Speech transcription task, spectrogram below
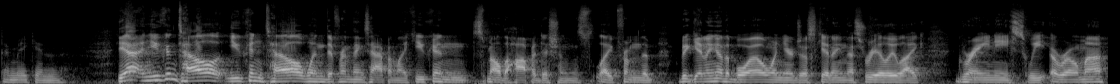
they're making. Yeah, and you can tell you can tell when different things happen. Like you can smell the hop additions, like from the beginning of the boil when you're just getting this really like grainy, sweet aroma.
